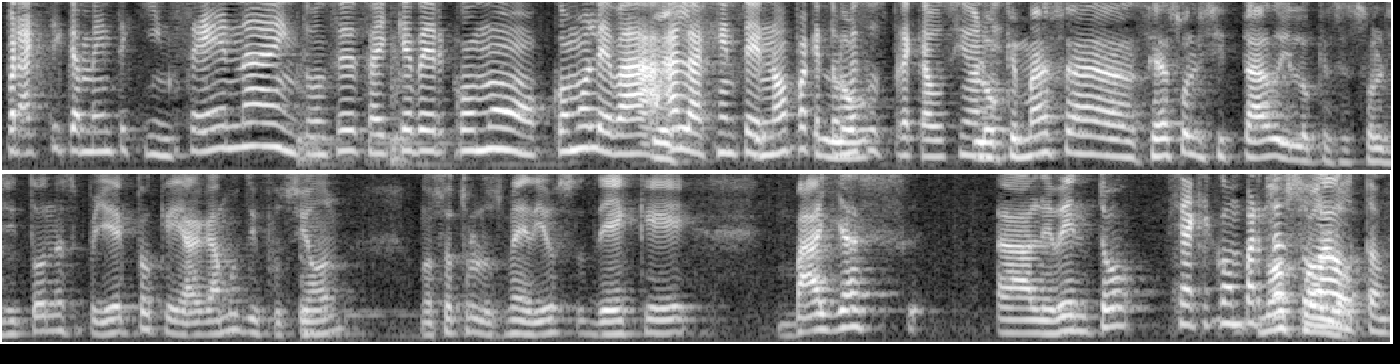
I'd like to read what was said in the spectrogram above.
prácticamente quincena, entonces hay que ver cómo, cómo le va a Pues, la gente, ¿no? Para que tome lo- sus precauciones. Lo que más ha- se ha solicitado y lo que se solicitó en este proyecto, que hagamos difusión, nosotros los medios, de que vayas al evento o sea, que compartas no tu auto.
